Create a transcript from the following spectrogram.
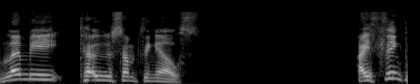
let me tell you something else. I think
